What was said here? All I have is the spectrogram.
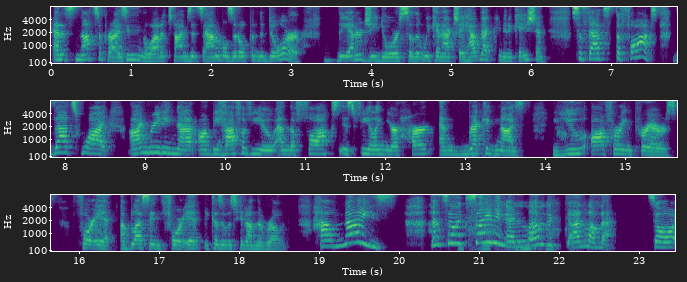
And it's not surprising. A lot of times it's animals that open the door, the energy door, so that we can actually have that communication. So that's the fox. That's why I'm reading that on behalf of you. And the fox is feeling your heart and recognize you offering prayers for it, a blessing for it because it was hit on the road. How nice. That's so exciting. I love the, I love that. So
